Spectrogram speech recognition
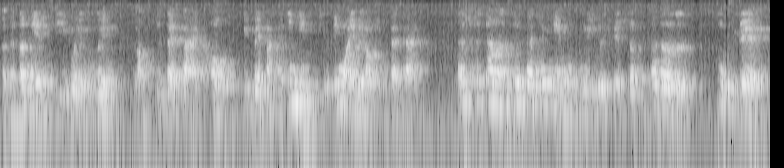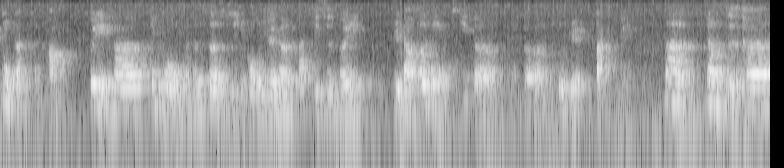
可能二年级会有一位老师在带，然后预备班的一年级有另外一位老师在带。但是像现在今年我们有一个学生，他的数学数感很好，所以他经过我们的测试以后，觉得他其实可以去到二年级的那个数学班里面。那这样子他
